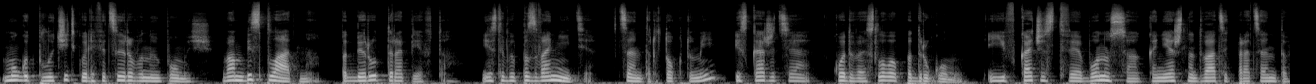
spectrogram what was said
могут получить квалифицированную помощь. Вам бесплатно подберут терапевта, если вы позвоните центр Talk to Me и скажете кодовое слово по-другому. И в качестве бонуса, конечно, 20%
